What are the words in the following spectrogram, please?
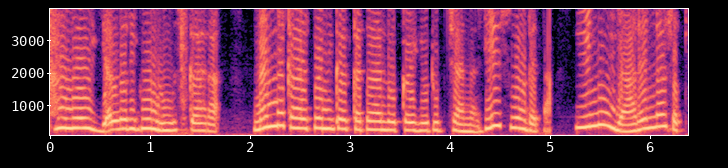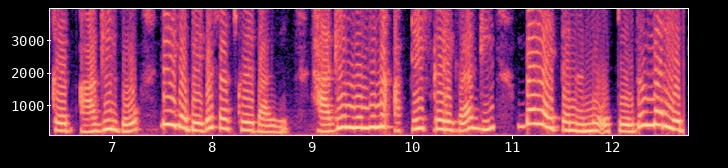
ಹಲೋ, ಎಲ್ಲರಿಗೂ ನಮಸ್ಕಾರ. ನನ್ನ ಕಾಲ್ಪನಿಕ ಕಥಾಲೋಕ ಯೂಟ್ಯೂಬ್ ಚಾನಲ್ಗೆ ಸ್ವಾಗತ. ಇನ್ನು ಯಾರೆಲ್ಲ ಸಬ್ಸ್ಕ್ರೈಬ್ ಆಗಿಲ್ವೋ, ಬೇಗ ಬೇಗ ಸಬ್ಸ್ಕ್ರೈಬ್ ಆಗಿ ಹಾಗೆ ಮುಂದಿನ ಅಪ್ಡೇಟ್ಸ್ ಗಳಿಗಾಗಿ ಬೆಲ್ ಐಕನ್ ಅನ್ನು ಒತ್ತುವುದು ಮರೆಯದು.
